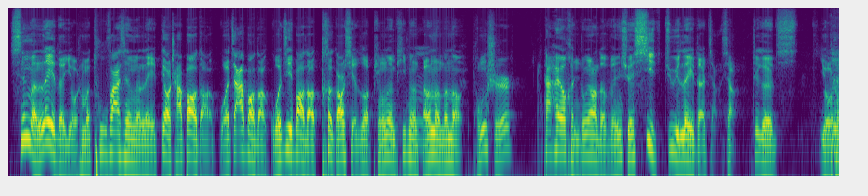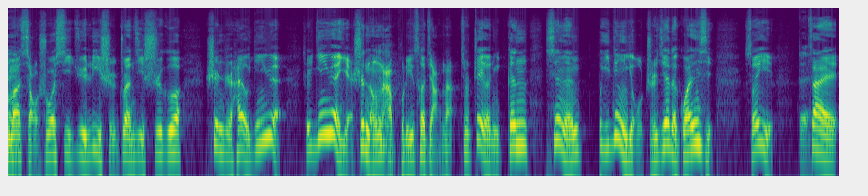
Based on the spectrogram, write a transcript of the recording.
新闻类的有什么突发新闻类、调查报道、国家报道、国际报道、特稿写作、评论批评等等等等。同时，它还有很重要的文学戏剧类的奖项，这个。有什么小说、戏剧、历史、传记、诗歌，甚至还有音乐，就是音乐也是能拿普利策奖的。就是这个，你跟新闻不一定有直接的关系。所以，在《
